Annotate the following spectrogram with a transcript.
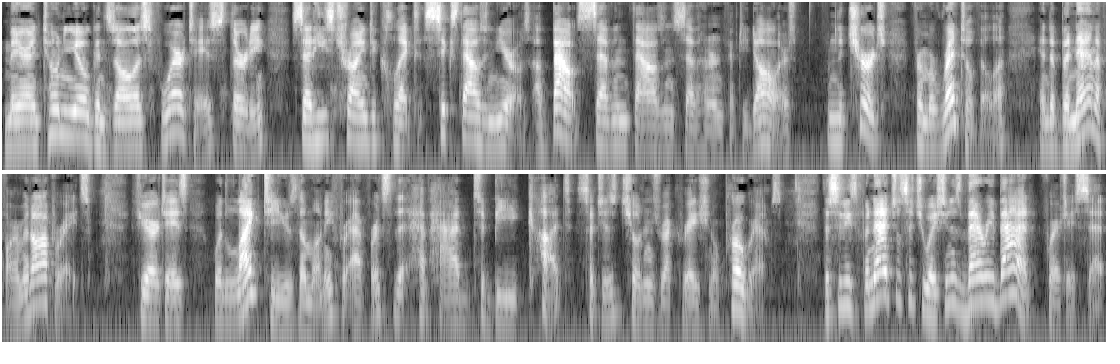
Mayor Antonio Gonzalez Fuertes, 30, said he's trying to collect 6,000 euros, about $7,750 from the church from a rental villa and a banana farm it operates. Fuertes would like to use the money for efforts that have had to be cut, such as children's recreational programs. The city's financial situation is very bad, Fuertes said.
